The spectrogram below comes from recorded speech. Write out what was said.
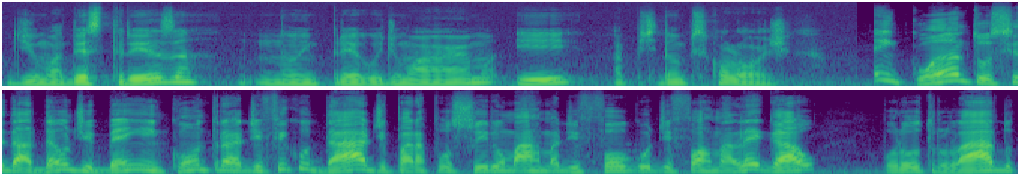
de uma destreza no emprego de uma arma e aptidão psicológica. Enquanto o cidadão de bem encontra dificuldade para possuir uma arma de fogo de forma legal, por outro lado,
